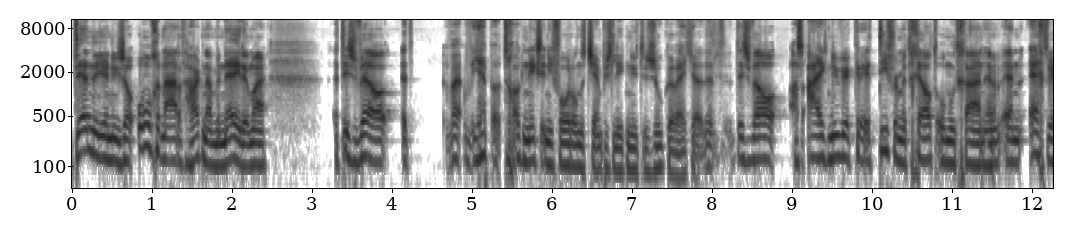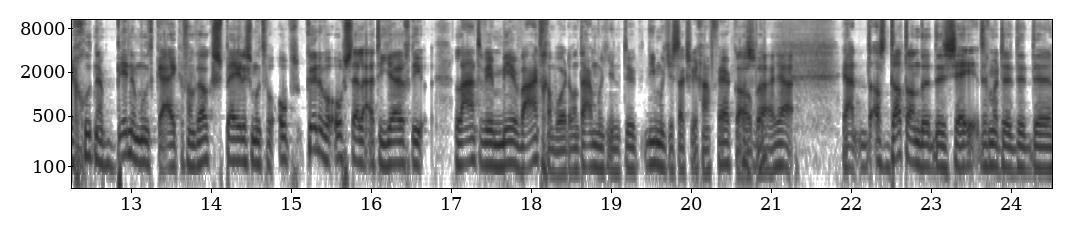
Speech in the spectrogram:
dender je nu zo ongenadig hard naar beneden. Maar het is wel... Het, je hebt toch ook niks in die voorronde Champions League nu te zoeken, weet je. Het, het is wel, als Ajax nu weer creatiever met geld om moet gaan... En, en echt weer goed naar binnen moet kijken... van welke spelers moeten we op, kunnen we opstellen uit de jeugd... die later weer meer waard gaan worden. Want daar moet je natuurlijk, die moet je straks weer gaan verkopen. waar, ja. Ja, als dat dan de, de, zee, zeg maar de, de, de,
